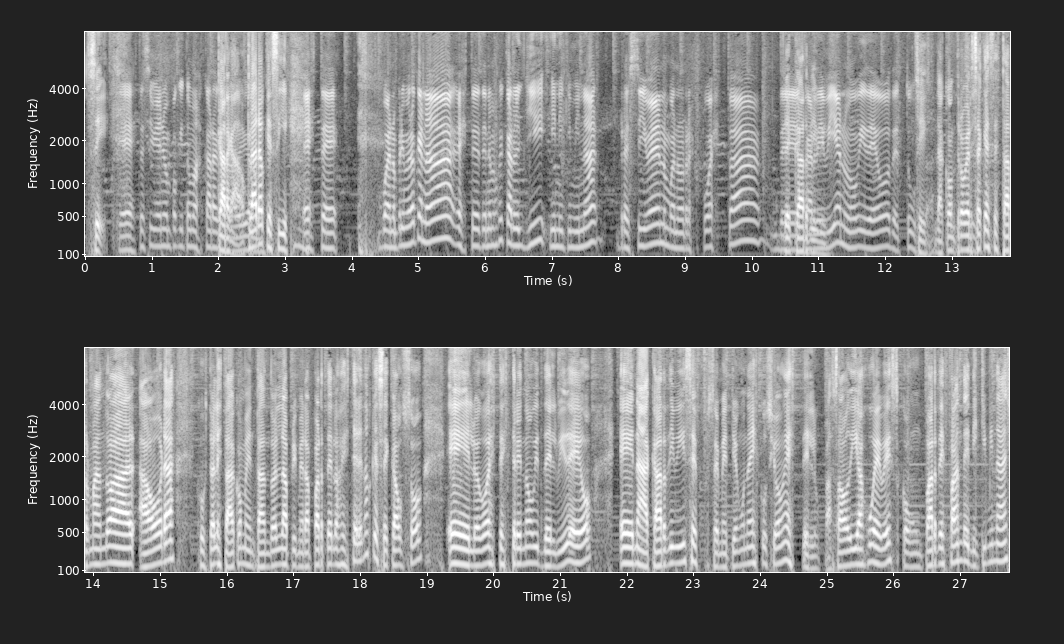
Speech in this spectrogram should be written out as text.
sí, que este sí viene un poquito más cargado. cargado, digamos. claro que sí. Este, bueno, primero que nada, este, tenemos que Karol G y Nicki Minaj reciben, bueno, respuesta de, De Cardi Cardi, B. A nuevo video de Tusa. Sí, la controversia Sí. que se está armando a- ahora, justo le estaba comentando en la primera parte de los estrenos que se causó eh, luego de este estreno del video. Eh, nada, Cardi B se, se metió en una discusión este, el pasado día jueves con un par de fans de Nicki Minaj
